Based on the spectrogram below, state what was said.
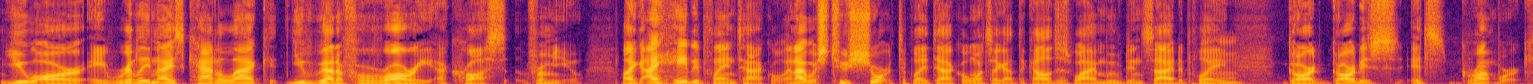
you are a really nice Cadillac. You've got a Ferrari across from you. Like I hated playing tackle, and I was too short to play tackle once I got to college. Is why I moved inside to play mm-hmm. guard. Guard is it's grunt work.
